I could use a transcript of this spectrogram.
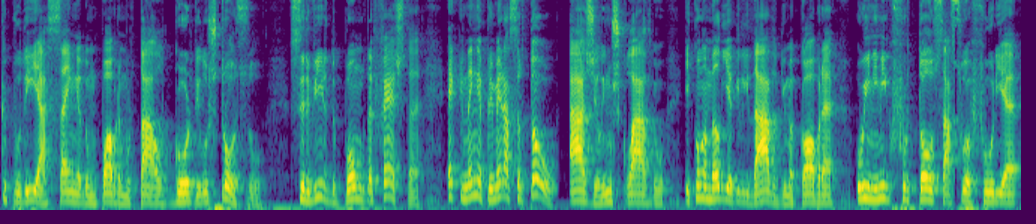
que podia a senha de um pobre mortal gordo e lustroso. Servir de pombo da festa. É que nem a primeira acertou. Ágil e musculado, e com a maleabilidade de uma cobra, o inimigo furtou-se à sua fúria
